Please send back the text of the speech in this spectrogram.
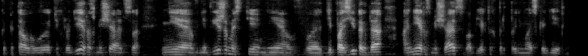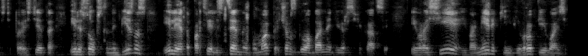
капитала у этих людей размещается не в недвижимости, не в депозитах, да, они размещаются в объектах предпринимательской деятельности. То есть это или собственный бизнес, или это портфель из ценных бумаг, причем с глобальной диверсификацией. И в России, и в Америке, и в Европе, и в Азии.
